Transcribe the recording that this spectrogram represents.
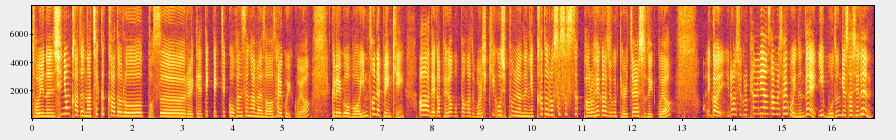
저희는 신용카드나 체크카드로 버스를 이렇게 띡띡 찍고 환승하면서 살고 있고요. 그리고 뭐 인터넷 뱅킹. 아, 내가 배가 고파가지고 뭘 시키고 싶으면은 그냥 카드로 쓱쓱쓱 바로 해가지고 결제할 수도 있고요. 그러니까 이런 식으로 편리한 삶을 살고 있는데 이 모든 게 사실은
